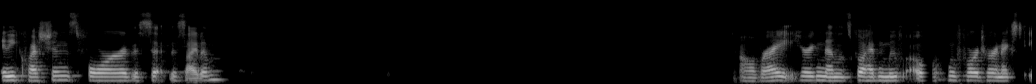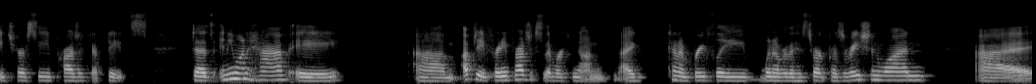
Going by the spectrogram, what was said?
any questions for this, this item? All right, hearing none, let's go ahead and move, o- move forward to our next HRC project updates. Does anyone have a um, update for any projects that they're working on? I kind of briefly went over the historic preservation one. Uh,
